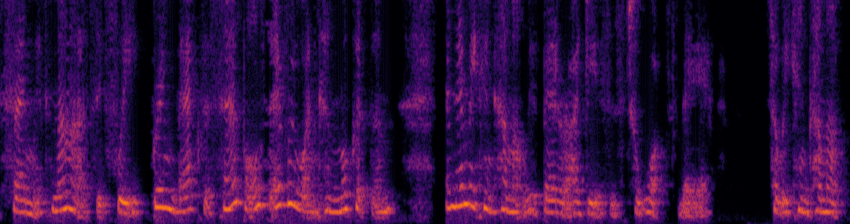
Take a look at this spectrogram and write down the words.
Same with Mars. If we bring back the samples, everyone can look at them and then we can come up with better ideas as to what's there. So we can come up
